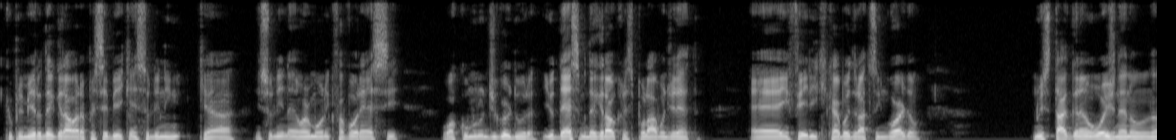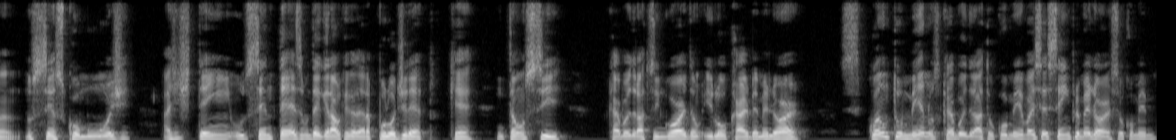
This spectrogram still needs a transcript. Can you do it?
que o primeiro degrau era perceber que a insulina, que a insulina é um hormônio que favorece o acúmulo de gordura. E o décimo degrau que eles pulavam direto é inferir que carboidratos engordam. No Instagram hoje, né, no, no senso comum hoje, a gente tem o centésimo degrau que a galera pulou direto, que é, então se carboidratos engordam e low carb é melhor, quanto menos carboidrato eu comer, vai ser sempre melhor. Se eu comer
